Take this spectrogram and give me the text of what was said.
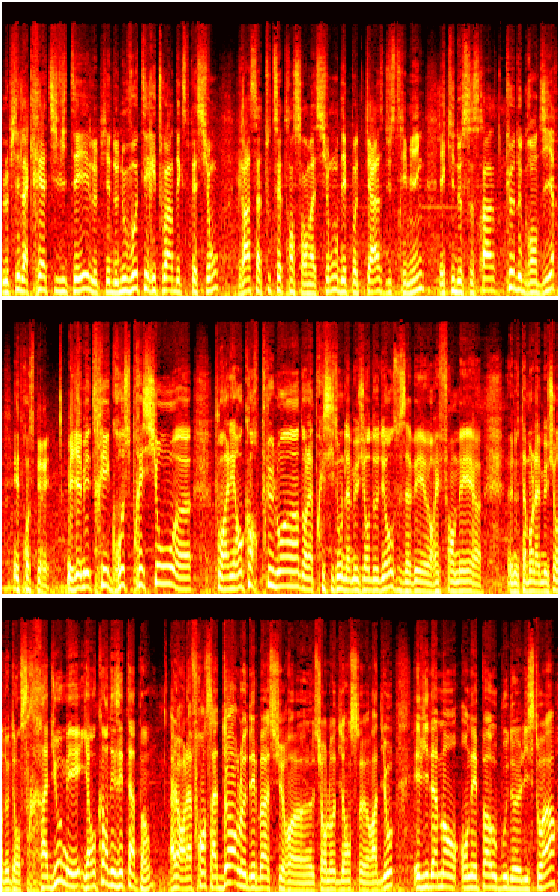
le pied de la créativité, le pied de nouveaux territoires d'expression, grâce à toute cette transformation des podcasts, du streaming, et qui ne cessera que de grandir et de prospérer. Médiamétrie, grosse pression euh, pour aller encore plus loin dans la précision de la mesure d'audience. Vous avez euh, réformé notamment la mesure d'audience radio, mais il y a encore des étapes. Hein. Alors, la France adore le débat sur, sur l'audience radio. Évidemment, on n'est pas au bout de l'histoire.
